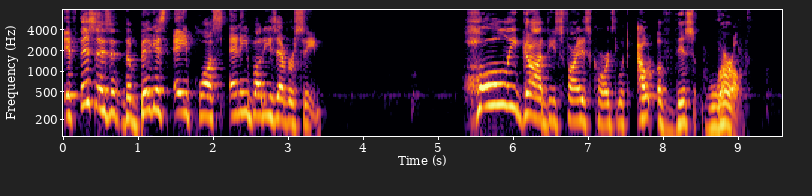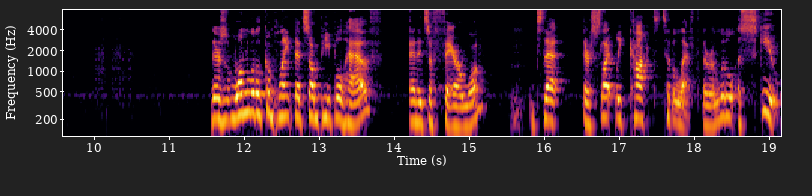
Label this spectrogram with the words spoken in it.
if this isn't the biggest A plus anybody's ever seen, holy God, these finest cards look out of this world. There's one little complaint that some people have, and it's a fair one. It's that they're slightly cocked to the left. They're a little askew.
